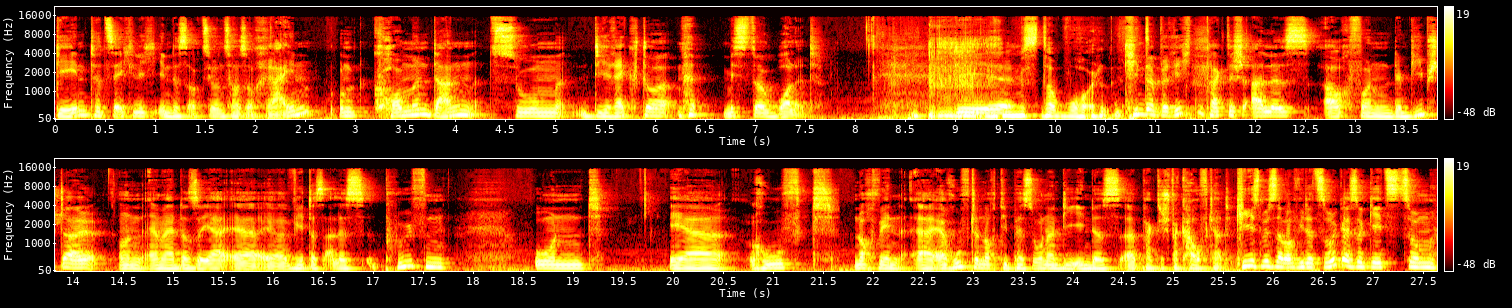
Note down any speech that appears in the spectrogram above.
gehen tatsächlich in das Auktionshaus auch rein und kommen dann zum Direktor Mr. Wallet. Die Mr. Wall. Kinder berichten praktisch alles, auch von dem Diebstahl. Und er meint also, ja, er, er wird das alles prüfen und er ruft noch wen, äh, er ruft dann noch die Person an, die ihn das äh, praktisch verkauft hat. Kies müssen aber auch wieder zurück, also geht's zum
